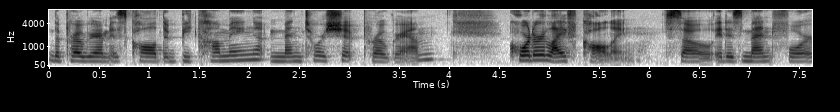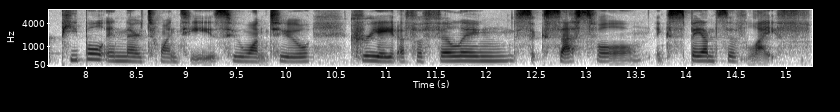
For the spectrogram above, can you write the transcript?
The program is called Becoming Mentorship Program, Quarter Life Calling. So it is meant for people in their 20s who want to create a fulfilling, successful, expansive life.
